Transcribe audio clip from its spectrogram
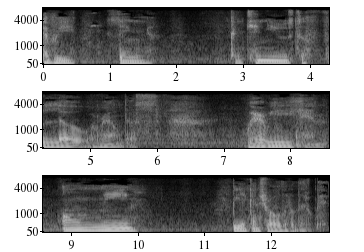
everything continues to flow around us where we can only be in control of a little bit.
